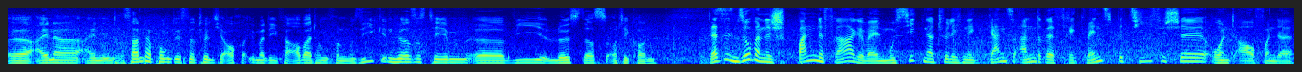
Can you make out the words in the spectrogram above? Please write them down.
Äh, eine, ein interessanter Punkt ist natürlich auch immer die Verarbeitung von Musik in Hörsystemen. Äh, wie löst das Oticon? Das ist insofern eine spannende Frage, weil Musik natürlich eine ganz andere frequenzspezifische und auch von der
